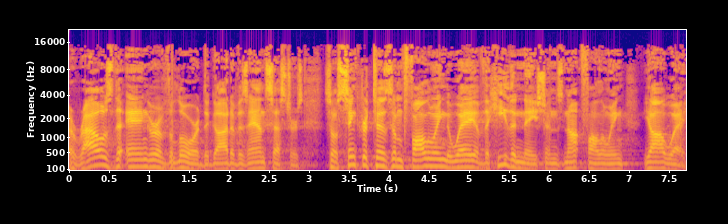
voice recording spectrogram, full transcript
aroused the anger of the Lord, the God of his ancestors. So syncretism following the way of the heathen nations, not following Yahweh.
